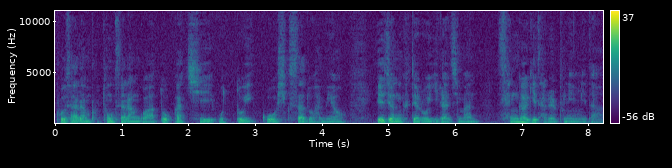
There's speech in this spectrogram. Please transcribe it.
보살은 보통 사람과 똑같이 옷도 입고 식사도 하며 예전 그대로 일하지만 생각이 다를 뿐입니다.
